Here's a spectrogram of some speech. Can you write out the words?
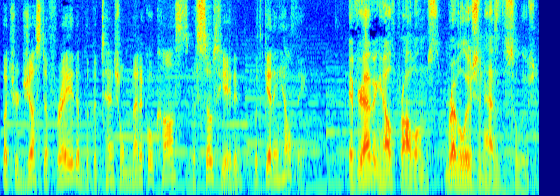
but you're just afraid of the potential medical costs associated with getting healthy? If you're having health problems, Revolution has the solution.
